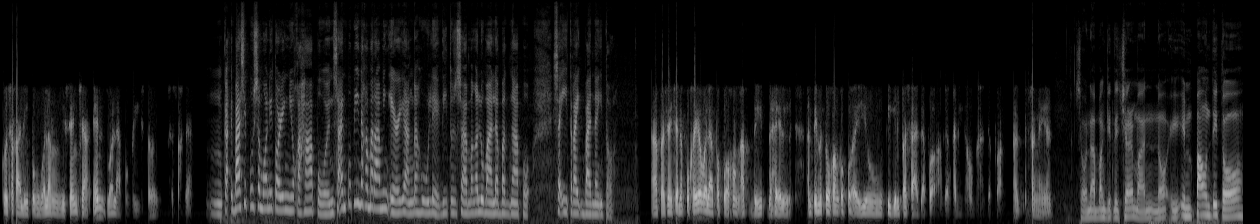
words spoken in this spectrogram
kung sakali pong walang lisensya and wala pong rehistro yung sasakyan. Mm, base po sa monitoring nyo kahapon, saan po pinakamaraming area ang nahuli dito sa mga lumalabag nga po sa e-trike ban na ito? Ah, pasensya na po kayo, wala pa po akong update dahil ang tinutukan ko po ay yung tigil pasada po hanggang kanina umaga po at sa ngayon. So nabanggit ni Chairman, no, i-impound ito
